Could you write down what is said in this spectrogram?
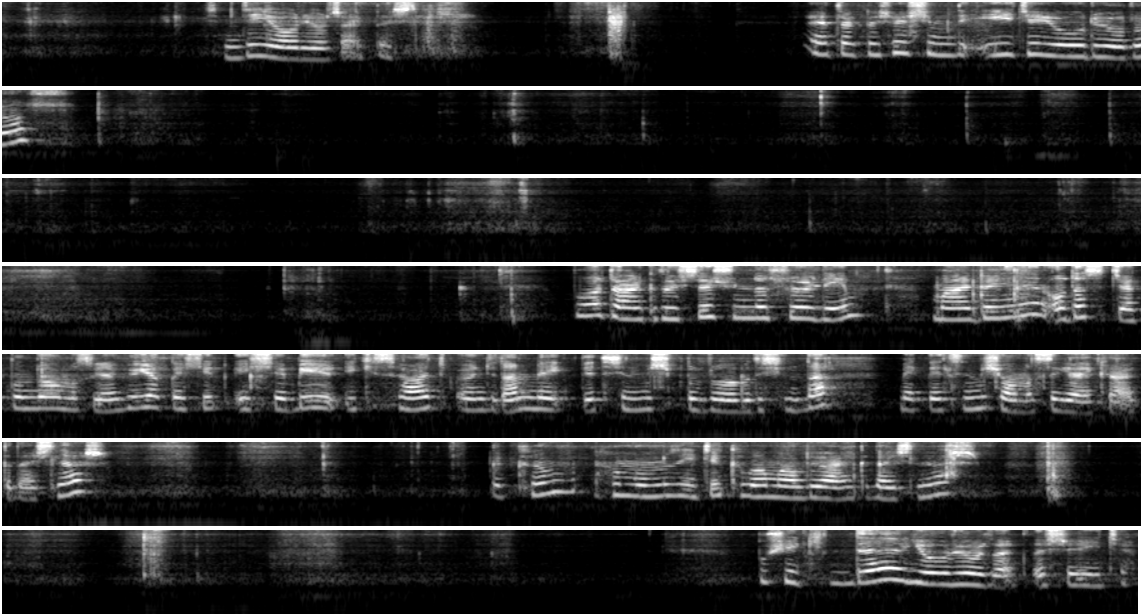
Şimdi yoğuruyoruz arkadaşlar. Evet arkadaşlar şimdi iyice yoğuruyoruz. Bu arada arkadaşlar şunu da söyleyeyim. Margarinin oda sıcaklığında olması gerekiyor. Yaklaşık işte 1-2 saat önceden bekletilmiş buzdolabı dışında bekletilmiş olması gerekiyor arkadaşlar. Bakın hamurumuz iyice kıvam alıyor arkadaşlar. Bu şekilde yoğuruyoruz arkadaşlar iyice.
